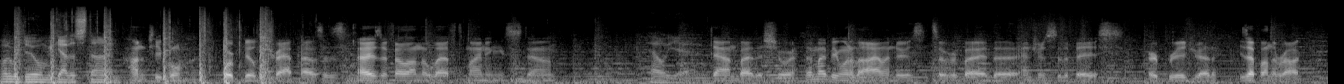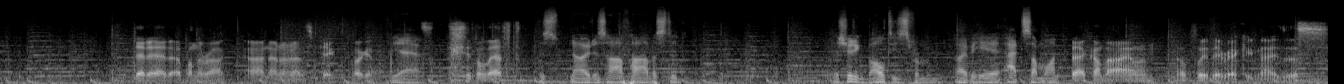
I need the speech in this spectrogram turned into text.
What do we do when we gather stone? Hunt people. Or build trap houses. Uh, there's a fellow on the left mining stone. Hell yeah. Down by the shore. That might be one of the islanders. It's over by the entrance to the base. Or bridge, rather. He's up on the rock. Dead ahead, up on the rock. Oh, no, no, no, it's a pig. Fuck it. Yeah. to the left. This node is half harvested. They're shooting bolties from over here at someone. Back on the island. Hopefully they recognize us.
